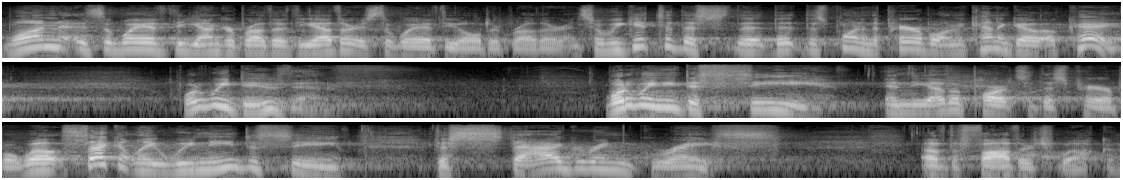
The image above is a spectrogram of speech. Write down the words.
One is the way of the younger brother, the other is the way of the older brother. And so we get to this, the, this point in the parable and we kind of go, okay, what do we do then? What do we need to see in the other parts of this parable? Well, secondly, we need to see the staggering grace of the father's welcome.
